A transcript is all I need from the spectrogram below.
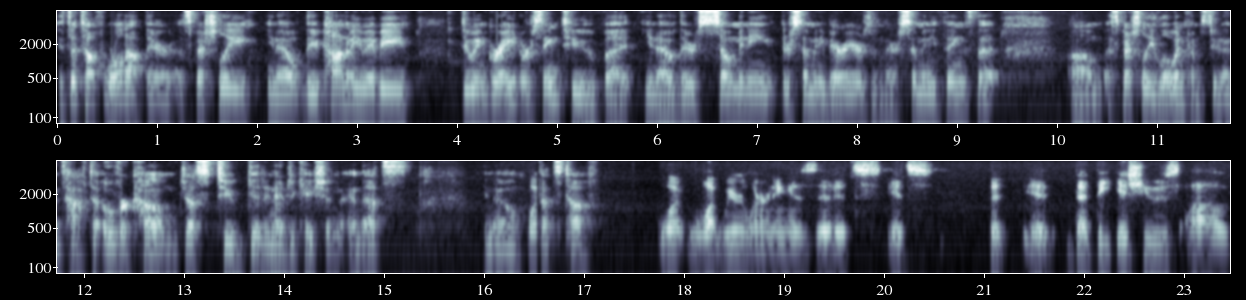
it's a tough world out there, especially you know the economy may be doing great or seem to, but you know there's so many there's so many barriers and there's so many things that um, especially low income students have to overcome just to get an education, and that's you know what, that's tough. What what we're learning is that it's it's that it that the issues of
